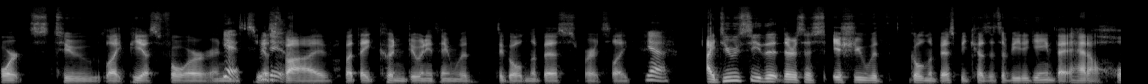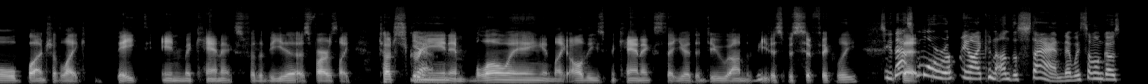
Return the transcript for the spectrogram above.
ports to like PS4 and Yes. PS5, but they couldn't do anything with the Golden Abyss where it's like Yeah. I do see that there's this issue with Golden Abyss because it's a Vita game that had a whole bunch of like baked in mechanics for the Vita as far as like touchscreen and blowing and like all these mechanics that you had to do on the Vita specifically. See, that's that- more of a thing I can understand. That when someone goes,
